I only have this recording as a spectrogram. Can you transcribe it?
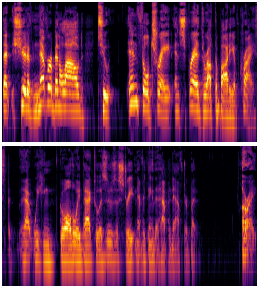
that should have never been allowed to infiltrate and spread throughout the body of Christ. But that we can go all the way back to Azusa Street and everything that happened after. But all right.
